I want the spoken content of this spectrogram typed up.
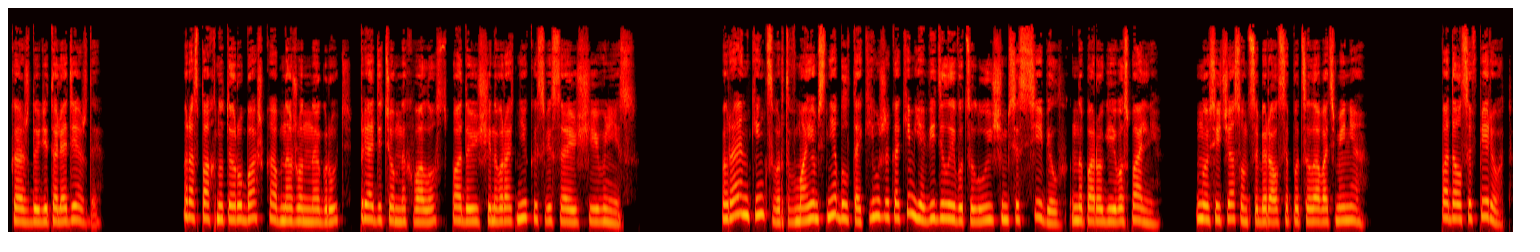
каждую деталь одежды. Распахнутая рубашка, обнаженная грудь, пряди темных волос, падающие на воротник и свисающие вниз. Райан Кингсворт в моем сне был таким же, каким я видела его целующимся с Сибил на пороге его спальни. Но сейчас он собирался поцеловать меня. Подался вперед.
